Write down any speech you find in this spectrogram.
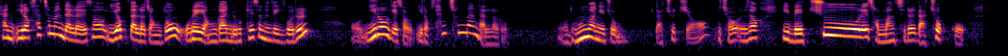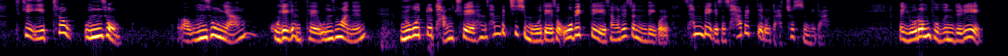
한 1억 4천만 달러에서 2억 달러 정도 올해 연간 이렇게 했었는데 이거를 어, 1억에서 1억 3천만 달러로 어, 너무 많이 좀 낮췄죠. 그렇죠? 그래서 이 매출의 전망치를 낮췄고 특히 이 트럭 운송 어, 운송량 고객한테 운송하는 이것도 당초에 한 375대에서 500대 예상을 했었는데 이걸 300에서 400대로 낮췄습니다. 그러니까 이런 부분들이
